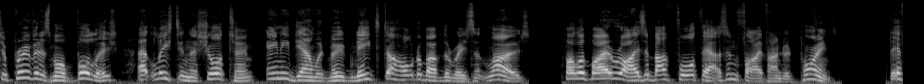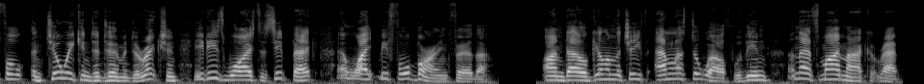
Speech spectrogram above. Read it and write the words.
To prove it is more bullish, at least in the short term, any downward move needs to hold above the recent lows, followed by a rise above 4,500 points. Therefore, until we can determine direction, it is wise to sit back and wait before buying further. I'm Dale Gillham, the Chief Analyst at Wealth Within, and that's my market wrap.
